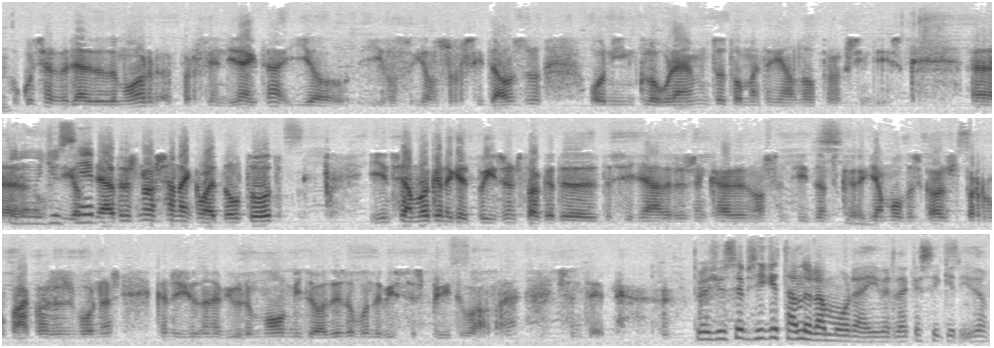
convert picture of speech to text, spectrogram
El concert de Lladre d'Amor per fer en directe i, el, i, els, i els recitals on inclourem tot el material del pròxim disc. Eh, Però, o sigui, Josep- els teatres no s'han acabat del tot i em sembla que en aquest país ens toca de, de ser lladres encara en el sentit doncs, que hi ha moltes coses per robar, coses bones que ens ajuden a viure molt millor des del punt de vista espiritual, eh? s'entén? Pero Josep, sigue estando el amor ahí, ¿verdad que sí, querido?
